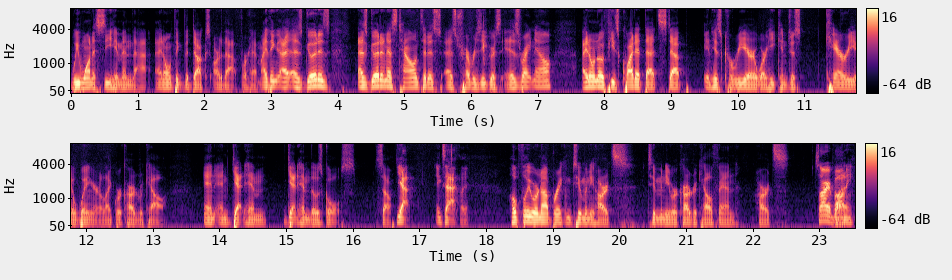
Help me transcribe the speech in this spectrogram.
we want to see him in that. I don't think the Ducks are that for him. I think as good as as good and as talented as as Trevor Zegras is right now, I don't know if he's quite at that step in his career where he can just carry a winger like Rickard Rakell and and get him get him those goals. So Yeah, exactly. hopefully we're not breaking too many hearts, too many Rickard Rakell fan hearts. Sorry, Bonnie.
